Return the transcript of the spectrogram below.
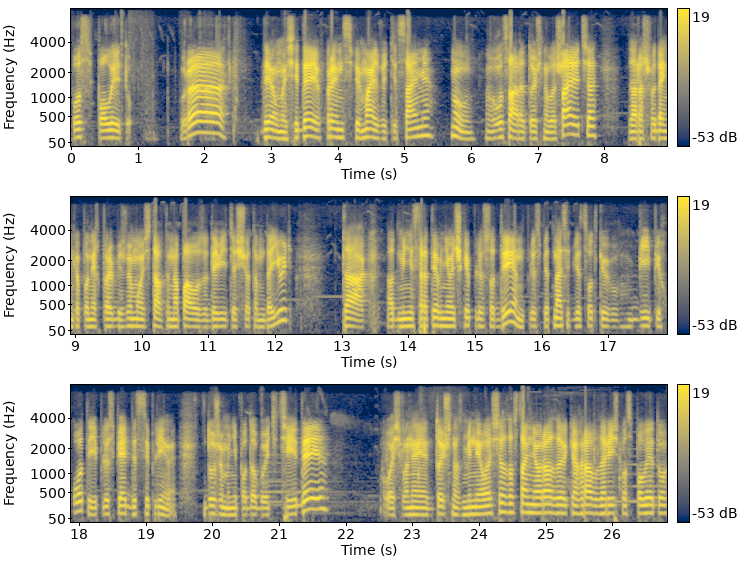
Посполиту. Ура! Дивимось, ідеї, в принципі, майже ті самі. Ну, гусари точно лишаються. Зараз швиденько по них перебіжимо і ставте на паузу, дивіться, що там дають. Так, адміністративні очки плюс 1, плюс 15% бій піхоти і плюс 5 дисципліни. Дуже мені подобаються ці ідеї. Ось вони точно змінилися з останнього разу, як я грав за Річ Посполиту.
